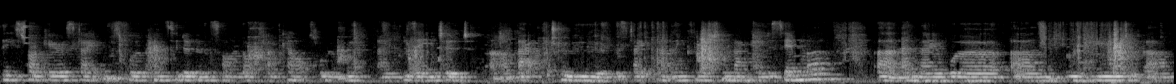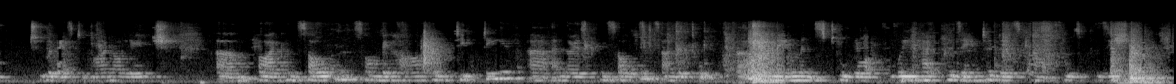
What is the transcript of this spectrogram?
the historic area statements were considered and signed off by council and presented uh, back to the State Planning Commission back in December. Uh, and they were um, reviewed, to the best of my knowledge, um, by consultants on behalf of DPTI, uh, and those consultants undertook uh, amendments to what we had presented as council's position.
